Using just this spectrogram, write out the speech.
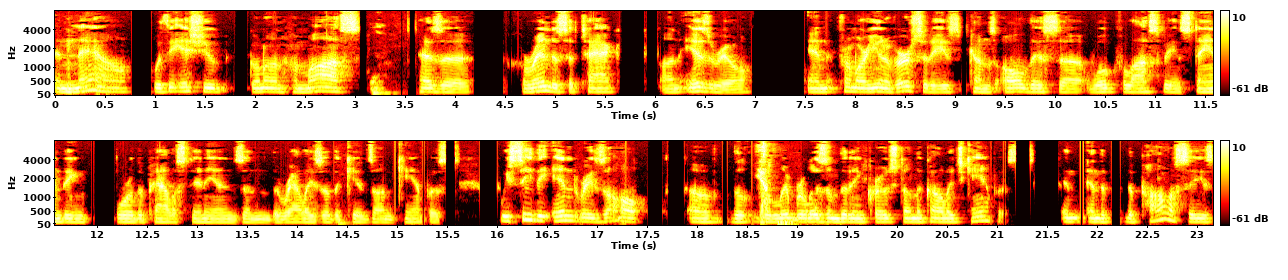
And mm-hmm. now, with the issue going on, Hamas has a horrendous attack on Israel and from our universities comes all this uh, woke philosophy and standing for the Palestinians and the rallies of the kids on campus. We see the end result of the, yeah. the liberalism that encroached on the college campus. And, and the, the policies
